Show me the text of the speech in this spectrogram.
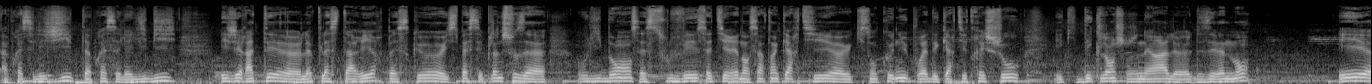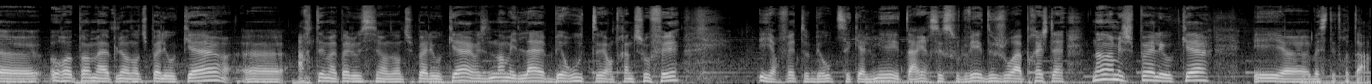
Après, c'est l'Égypte. Après, c'est la Libye. Et j'ai raté euh, la place Tahrir parce que euh, il se passait plein de choses au Liban, ça se soulevait, ça tirait dans certains quartiers euh, qui sont connus pour être des quartiers très chauds et qui déclenchent en général des événements. Et Europe 1 m'a appelé en disant tu peux aller au Caire, Arte m'appelle aussi en disant tu peux aller au Caire. Et je dis non mais là Beyrouth est en train de chauffer. Et en fait Beyrouth s'est calmé et Tahrir s'est soulevé. Et deux jours après je dis non non mais je peux aller au Caire. Et euh, bah, c'était trop tard.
